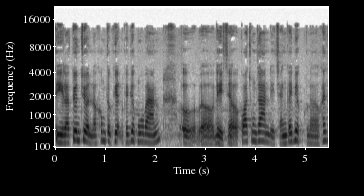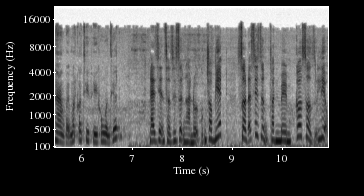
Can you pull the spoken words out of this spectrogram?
thì là tuyên truyền là không thực hiện cái việc mua bán ở ờ, để ờ, qua trung gian để tránh cái việc là khách hàng phải mất các chi phí không cần thiết. Đại diện Sở Xây dựng Hà Nội cũng cho biết, Sở đã xây dựng phần mềm cơ sở dữ liệu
